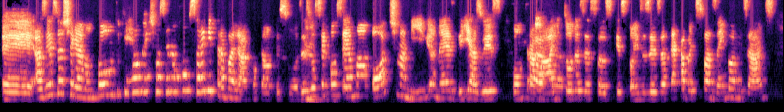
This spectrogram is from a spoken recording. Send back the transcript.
é, às vezes vai chegar num ponto que realmente você não consegue trabalhar com aquela pessoa. Às vezes uhum. você consegue é uma ótima amiga, né? E às vezes com o trabalho, uhum. todas essas questões, às vezes até acaba desfazendo amizades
